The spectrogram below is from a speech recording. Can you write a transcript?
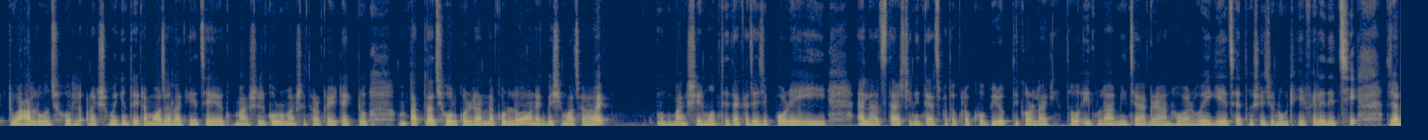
একটু আলু ঝোল অনেক সময় কিন্তু এটা মজা লাগে যে মাংসের গরুর মাংসের তরকারিটা একটু পাতলা ঝোল করে রান্না করলেও অনেক বেশি মজা হয়। মাংসের মধ্যে দেখা যায় যে পরে এই এলাচ, দারচিনি, তেজপাতাগুলো খুব বিরক্তিকর লাগে। তো এগুলো আমি যা গ্রান হওয়ার হয়ে গিয়েছে, তো সেই জন্য উঠিয়ে ফেলে দিচ্ছি যেন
